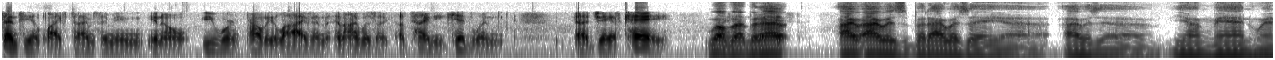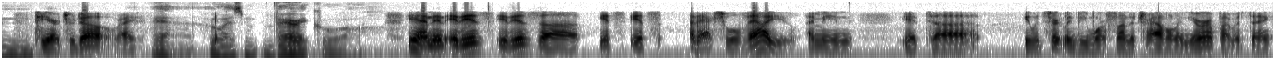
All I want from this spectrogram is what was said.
sentient lifetimes. I mean, you know, you weren't probably alive, and, and I was a, a tiny kid when uh, JFK. Well, but but I, I I was but I was a uh, I was a young man when Pierre Trudeau, right? yeah, who was very cool. Yeah, and it, it is it is uh, it's it's an actual value. I mean, it uh, it would certainly be more fun to travel in Europe, I would think,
